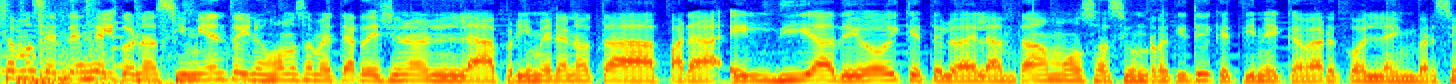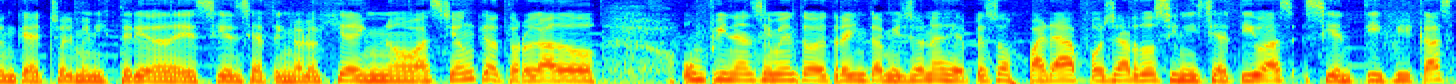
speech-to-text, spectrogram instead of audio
Estamos en Desde el Conocimiento y nos vamos a meter de lleno en la primera nota para el día de hoy, que te lo adelantamos hace un ratito y que tiene que ver con la inversión que ha hecho el Ministerio de Ciencia, Tecnología e Innovación, que ha otorgado un financiamiento de 30 millones de pesos para apoyar dos iniciativas científicas.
